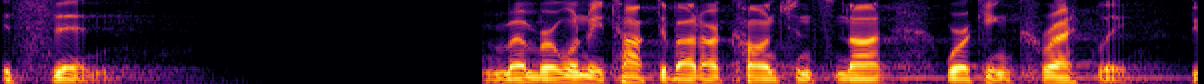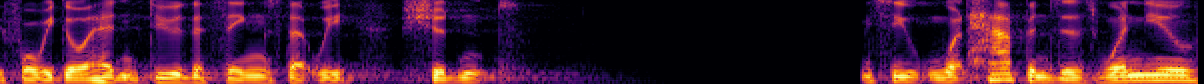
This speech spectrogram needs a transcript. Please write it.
is sin. Remember when we talked about our conscience not working correctly? Before we go ahead and do the things that we shouldn't. You see, what happens is when you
